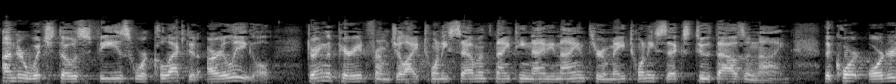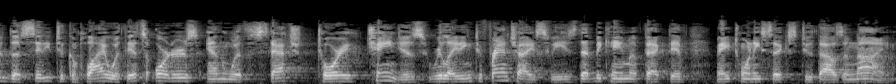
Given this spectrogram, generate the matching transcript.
under which those fees were collected are illegal. During the period from July 27, 1999 through May 26, 2009, the court ordered the city to comply with its orders and with statutory changes relating to franchise fees that became effective May 26, 2009.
